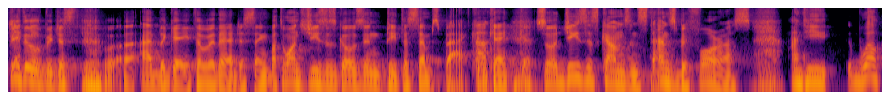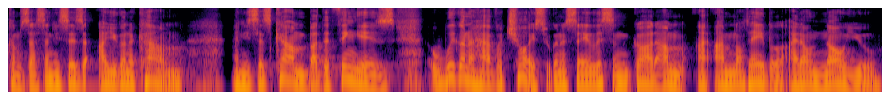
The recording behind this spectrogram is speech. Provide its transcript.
Peter will be just uh, at the gate over there, just saying. But once Jesus goes in, Peter steps back. Okay. so Jesus comes and stands before us and he welcomes us and he says, Are you going to come? And he says, Come. But the thing is, we're going to have a choice. We're going to say, Listen, God, I'm, I, I'm not able. I don't know you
